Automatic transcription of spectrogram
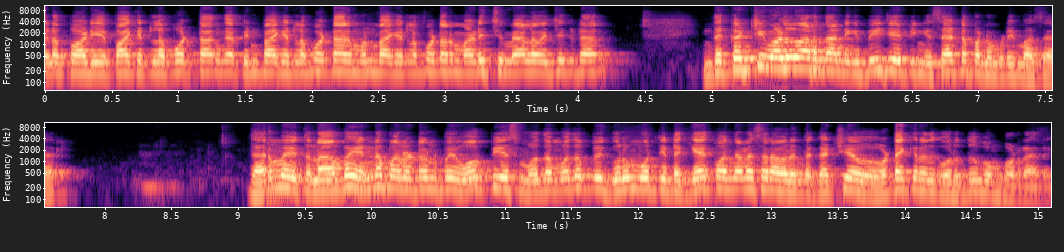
எடப்பாடியை பாக்கெட்டில் போட்டாங்க பின் பாக்கெட்டில் போட்டார் முன் பாக்கெட்டில் போட்டார் மடித்து மேலே வச்சுக்கிட்டார். இந்த கட்சி வலுவாக இருந்தால் அன்றைக்கி பிஜேபி இங்கே சேட்டை பண்ண முடியுமா சார் தர்ம யுத்தம். நான் போய் என்ன பண்ணட்டும்னு போய் ஓபிஎஸ் முத முத போய் குருமூர்த்திகிட்ட கேட்க வந்தானே சார் அவர் இந்த கட்சியை உடைக்கிறதுக்கு ஒரு தூபம் போடுறாரு.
